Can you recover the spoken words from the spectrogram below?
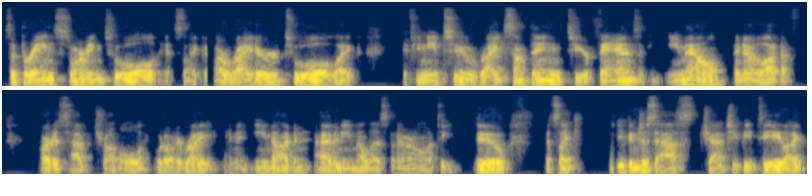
It's a brainstorming tool. It's like a writer tool. Like if you need to write something to your fans like an email. I know a lot of artists have trouble like what do i write in an email? I've been i have an email list but i don't know what to do. It's like you can just ask chat gpt like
